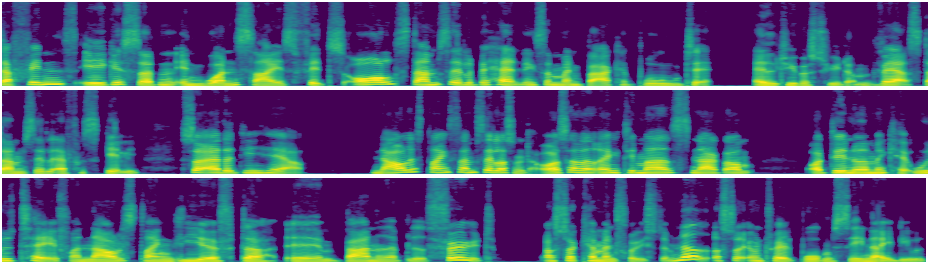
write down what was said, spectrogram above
der findes ikke sådan en one size fits all stamcellebehandling, som man bare kan bruge til alle typer sygdomme. Hver stamcelle er forskellig. Så er der de her navlestrengstamceller, som der også har været rigtig meget snak om, og det er noget, man kan udtage fra navlestrengen lige efter øh, barnet er blevet født, og så kan man fryse dem ned, og så eventuelt bruge dem senere i livet.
